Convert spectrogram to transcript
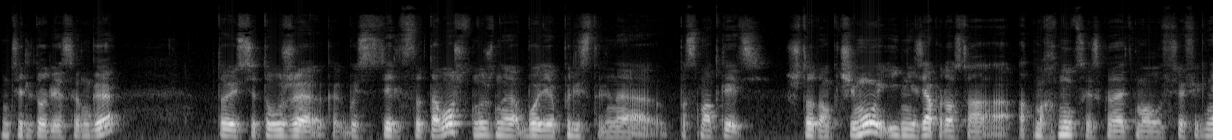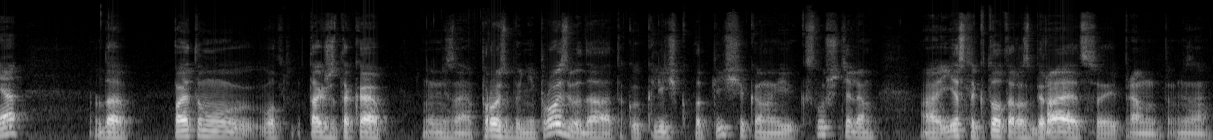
на территории СНГ. То есть это уже как бы свидетельство того, что нужно более пристально посмотреть, что там к чему, и нельзя просто отмахнуться и сказать, мол, все фигня. Да, поэтому вот также такая ну, не знаю, просьба, не просьба, да, а такой клич к подписчикам и к слушателям. А если кто-то разбирается и прям, не знаю,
